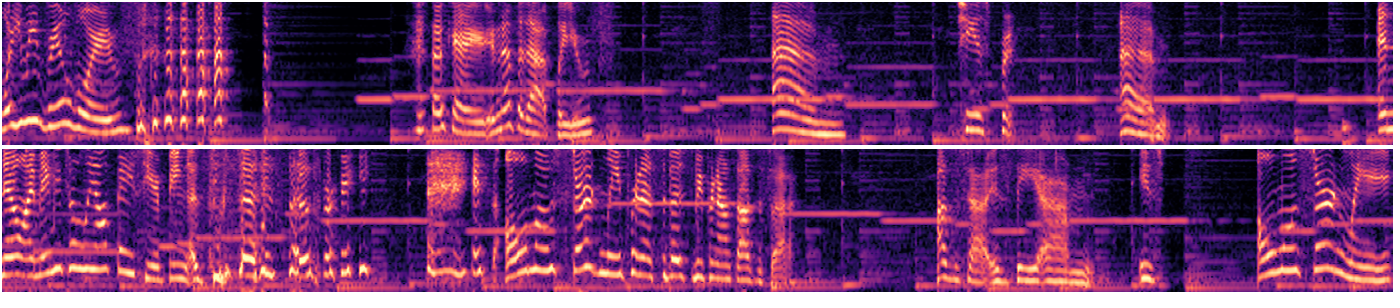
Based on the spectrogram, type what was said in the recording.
What do you mean real voice? okay, enough of that, please. Um, she is um, and now I may be totally off base here, being Azusa is so free. it's almost certainly supposed to be pronounced Azusa. Azusa is the um is almost certainly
